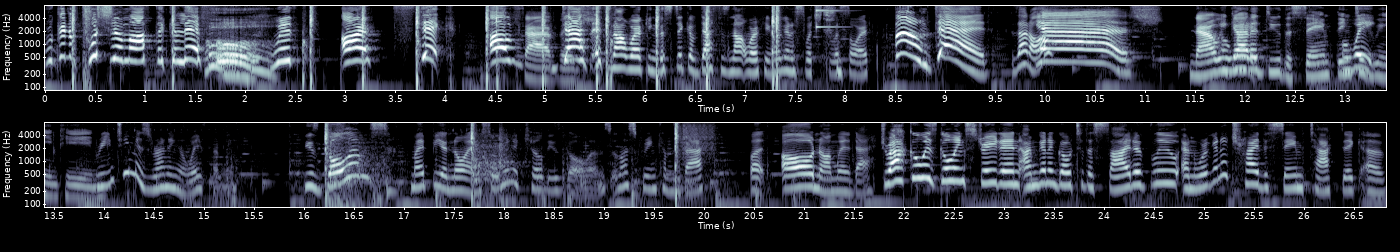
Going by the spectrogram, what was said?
we're gonna push them off the cliff with our stick of Savage. death. It's not working. The stick of death is not working. We're gonna switch to a sword. Boom! Dead! Is that all? Yes! Now we Oh, gotta wait. do the same thing Oh, to green team. Green team is running away from me. These golems might be annoying, so we're gonna kill these golems unless green comes back. But oh no, I'm gonna die. Draco is going straight in. I'm gonna go to the side of blue, and we're gonna try the same tactic of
